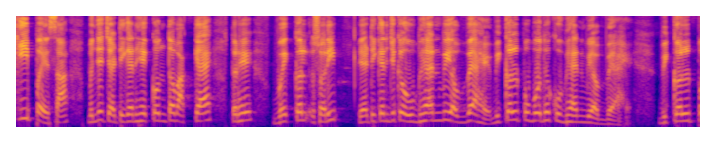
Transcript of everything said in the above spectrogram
की पैसा? म्हणजे या ठिकाणी हे कोणतं वाक्य आहे? तर हे वैकल सॉरी या ठिकाणी जे काही उभ्यान्वी अव्यय आहे विकल्पबोधक उभ्यान्वी अव्यय आहे. विकल्प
